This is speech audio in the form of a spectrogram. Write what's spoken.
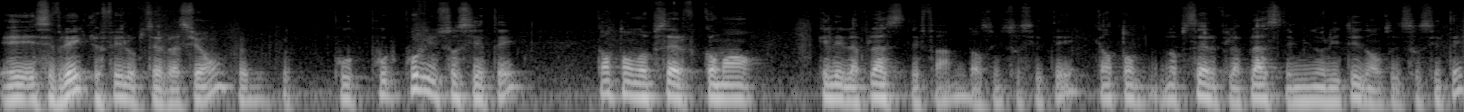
Et c'est vrai que je fais l'observation que, pour, pour, une société, quand on observe comment, quelle est la place des femmes dans une société, quand on observe la place des minorités dans une société,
